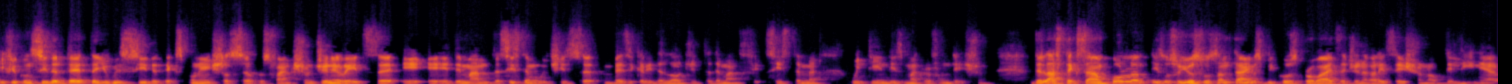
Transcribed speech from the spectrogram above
if you consider that, uh, you will see that the exponential surplus function generates a, a, demand system, which is basically the logit demand system within this macro foundation. The last example is also useful sometimes because provides a generalization of the linear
